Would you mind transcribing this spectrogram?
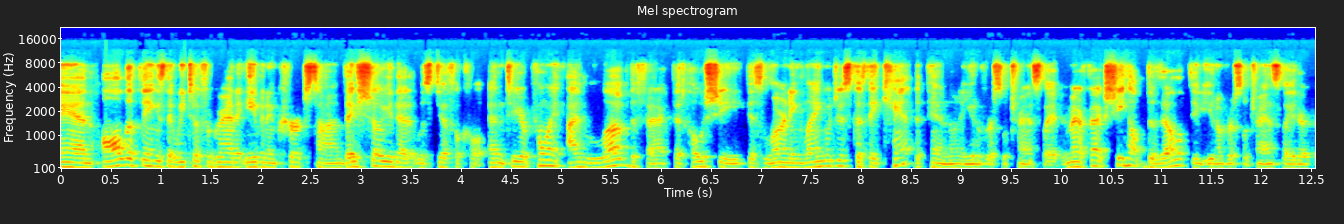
And all the things that we took for granted, even in Kirk's time, they show you that it was difficult. And to your point, I love the fact that Hoshi is learning languages because they can't depend on a universal translator. As a matter of fact, she helped develop the universal translator.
